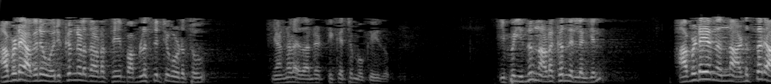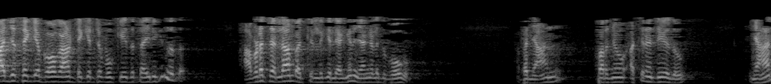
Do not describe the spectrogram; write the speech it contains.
അവിടെ അവർ ഒരുക്കങ്ങൾ നടത്തി പബ്ലിസിറ്റി കൊടുത്തു. ഞങ്ങൾ ഏതാണ്ട് ടിക്കറ്റ് ബുക്ക് ചെയ്തു. ഇപ്പൊ ഇത് നടക്കുന്നില്ലെങ്കിൽ അവിടെ നിന്ന് അടുത്ത രാജ്യത്തേക്ക് പോകാൻ ടിക്കറ്റ് ബുക്ക് ചെയ്തിട്ടായിരിക്കുന്നത്. അവിടെ ചെല്ലാൻ പറ്റില്ലെങ്കിൽ എങ്ങനെ ഞങ്ങൾ ഇത് പോകും? അപ്പൊ ഞാൻ പറഞ്ഞു അച്ഛൻ എന്ത് ചെയ്തു? ഞാൻ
